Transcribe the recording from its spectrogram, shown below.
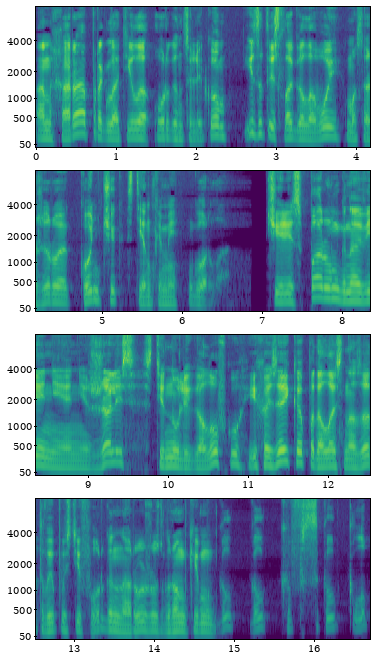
Анхара проглотила орган целиком и затрясла головой, массажируя кончик стенками горла. Через пару мгновений они сжались, стянули головку, и хозяйка подалась назад, выпустив орган наружу с громким гл-гл-кв-скл-клоп.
